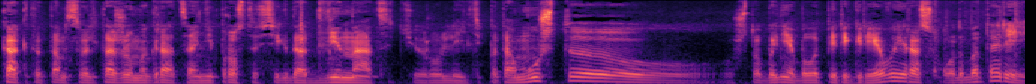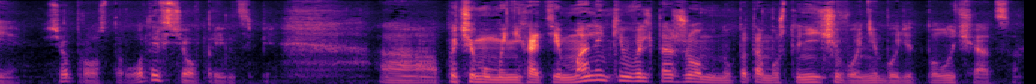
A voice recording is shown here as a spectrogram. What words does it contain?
как-то там с вольтажом играться, а не просто всегда 12 рулить. Потому что, чтобы не было перегрева и расхода батареи. Все просто. Вот и все, в принципе. А, почему мы не хотим маленьким вольтажом? Ну, потому что ничего не будет получаться.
